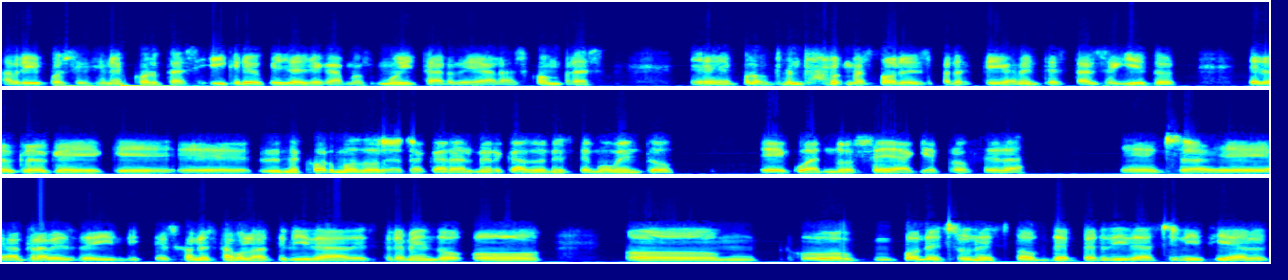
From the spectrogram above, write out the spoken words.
abrir posiciones cortas y creo que ya llegamos muy tarde a las compras. Eh, por lo tanto, lo mejor es prácticamente estarse quietos, pero creo que, que eh, el mejor modo de atacar al mercado en este momento, eh, cuando sea que proceda, es a través de índices. Con esta volatilidad es tremendo. O, o pones un stop de pérdidas inicial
